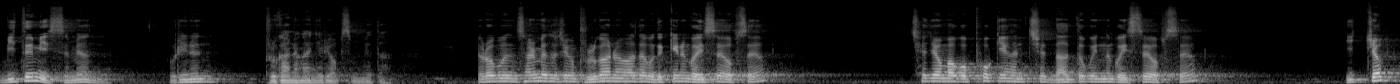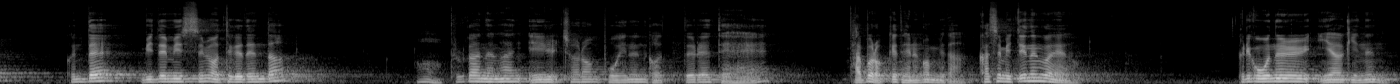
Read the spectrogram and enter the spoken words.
믿음이 있으면 우리는 불가능한 일이 없습니다. 여러분 삶에서 지금 불가능하다고 느끼는 거 있어요, 없어요? 체념하고 포기한 채 놔두고 있는 거 있어요, 없어요? 있죠? 근데 믿음이 있으면 어떻게 된다? 어, 불가능한 일처럼 보이는 것들에 대해 답을 얻게 되는 겁니다. 가슴이 뛰는 거예요. 그리고 오늘 이야기는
